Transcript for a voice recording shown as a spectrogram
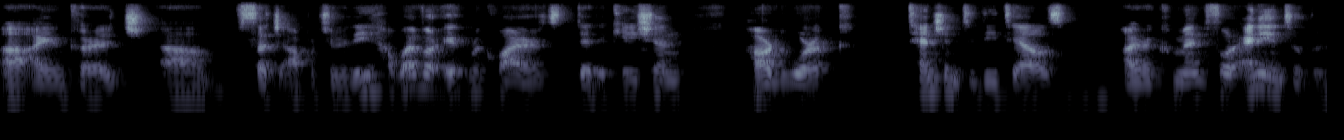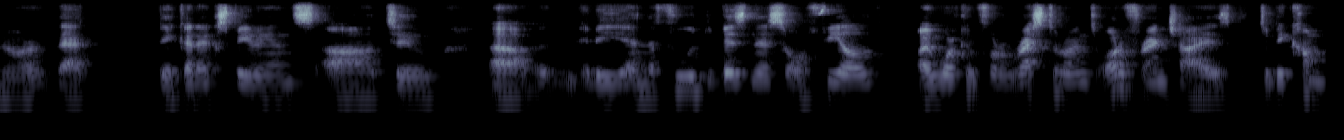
uh, I encourage um, such opportunity. However, it requires dedication, hard work, attention to details. I recommend for any entrepreneur that they get experience uh, to uh, maybe in the food business or field by working for a restaurant or a franchise to become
